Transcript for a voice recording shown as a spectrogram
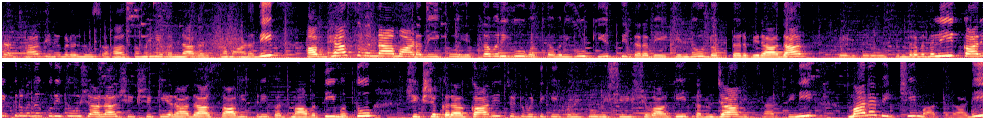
ರಜಾ ದಿನಗಳಲ್ಲೂ ಸಹ ಸಮಯವನ್ನ ವ್ಯರ್ಥ ಮಾಡದೆ ಅಭ್ಯಾಸವನ್ನ ಮಾಡಬೇಕು. ಹೆತ್ತವರಿಗೂ, ಹೊತ್ತವರಿಗೂ ಕೀರ್ತಿ ತರಬೇಕೆಂದು ಡಾಕ್ಟರ್ ಬಿರಾದಾರ್ ಹೇಳಿದರು. ಸಂದರ್ಭದಲ್ಲಿ ಕಾರ್ಯಕ್ರಮದ ಕುರಿತು ಶಾಲಾ ಶಿಕ್ಷಕಿಯರಾದ ಸಾವಿತ್ರಿ ಪದ್ಮಾವತಿ ಮತ್ತು ಶಿಕ್ಷಕರ ಕಾರ್ಯಚಟುವಟಿಕೆ ಕುರಿತು ವಿಶೇಷವಾಗಿ ತನುಜಾ ವಿದ್ಯಾರ್ಥಿನಿ ಮನಬಿಚ್ಚಿ ಮಾತನಾಡಿ,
